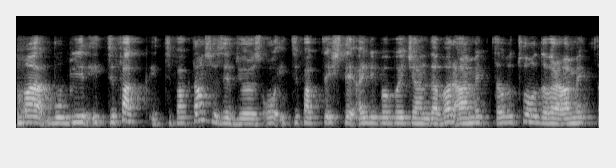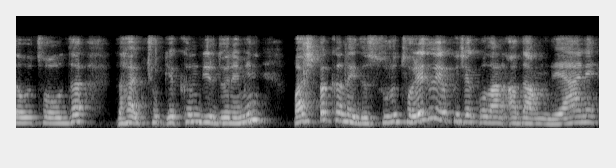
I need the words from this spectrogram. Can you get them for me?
Ama bu bir ittifak, ittifaktan söz ediyoruz. O ittifakta işte Ali Babacan da var, Ahmet Davutoğlu da var. Ahmet Davutoğlu da daha çok yakın bir dönemin başbakanıydı. Suru Toledo yapacak olan adamdı. Yani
